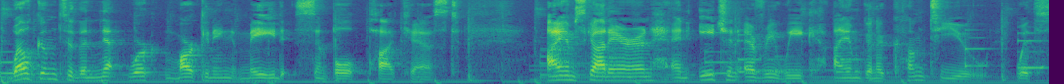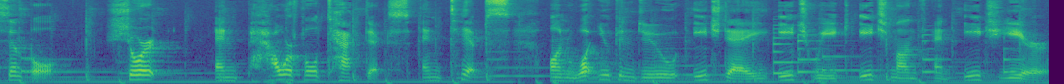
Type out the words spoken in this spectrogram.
Welcome to the Network Marketing Made Simple podcast. I am Scott Aaron, and each and every week I am going to come to you with simple, short, and powerful tactics and tips on what you can do each day, each week, each month, and each year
